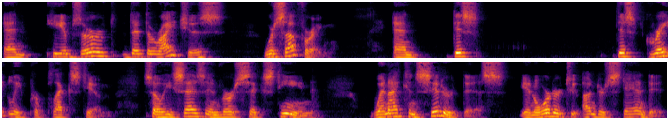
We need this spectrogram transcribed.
and he observed that the righteous were suffering. And this, this greatly perplexed him. So he says in verse 16, when I considered this in order to understand it,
